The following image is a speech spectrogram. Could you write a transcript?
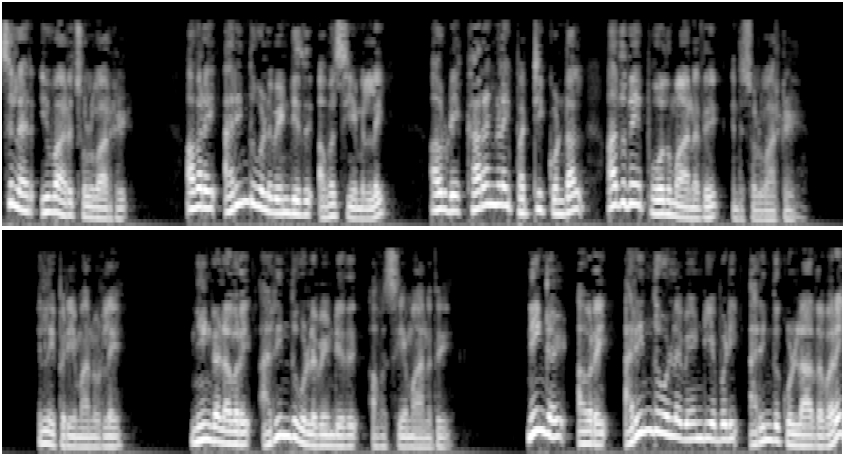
சிலர் இவ்வாறு சொல்வார்கள் அவரை அறிந்து கொள்ள வேண்டியது அவசியமில்லை. அவருடைய கரங்களை பற்றிக் கொண்டால் அதுவே போதுமானது என்று சொல்வார்கள். இல்லை பெரியமானூர்களே நீங்கள் அவரை அறிந்து கொள்ள வேண்டியது அவசியமானது. நீங்கள் அவரை அறிந்து கொள்ள வேண்டியபடி அறிந்து கொள்ளாதவரை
